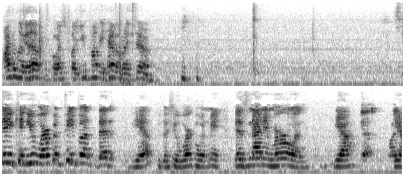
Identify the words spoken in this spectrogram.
I can look it up, of course, but you probably have it right there. Steve, can you work with people that? Yeah, because you're working with me. That's not in Maryland. Yeah. Yes, I, Yeah.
